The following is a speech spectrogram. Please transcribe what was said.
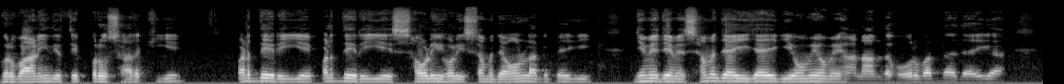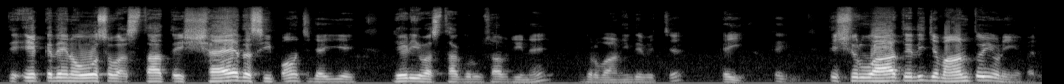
ਗੁਰਬਾਣੀ ਦੇ ਉੱਤੇ ਭਰੋਸਾ ਰੱਖੀਏ ਪੜ੍ਹਦੇ ਰਹੀਏ ਪੜ੍ਹਦੇ ਰਹੀਏ ਹੌਲੀ ਹੌਲੀ ਸਮਝ ਆਉਣ ਲੱਗ ਪਏਗੀ। ਜਿਵੇਂ ਜਿਵੇਂ ਸਮਝ ਆਈ ਜਾਏਗੀ ਉਵੇਂ ਉਵੇਂ ਆਨੰਦ ਹੋਰ ਵੱਧਦਾ ਜਾਏਗਾ। ਤੇ ਇੱਕ ਦਿਨ ਉਸ ਅਵਸਥਾ ਤੇ ਸ਼ਾਇਦ ਅਸੀਂ ਪਹੁੰਚ ਜਾਈਏ ਜਿਹੜੀ ਅਵਸਥਾ ਗੁਰੂ ਸਾਹਿਬ ਜੀ ਨੇ ਗੁਰਬਾਣੀ ਦੇ ਵਿੱਚ ਕਹੀ। ਕਹੀ। ਤੇ ਸ਼ੁਰੂਆਤ ਇਹਦੀ ਜ਼ਬਾਨ ਤੋਂ ਹੀ ਹੋਣੀ ਹੈ ਪਹਿਲਾਂ।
